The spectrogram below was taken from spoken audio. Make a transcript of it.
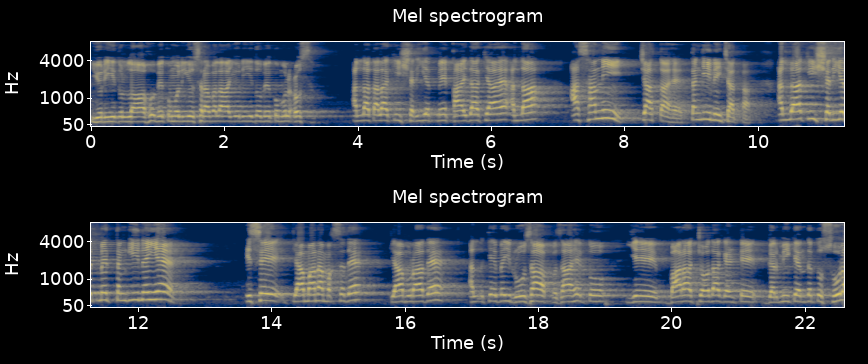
یرید اللہ بکم السر ولا یرید بکم العسر۔ اللہ تعالیٰ کی شریعت میں قاعدہ کیا ہے؟ اللہ آسانی چاہتا ہے، تنگی نہیں چاہتا۔ اللہ کی شریعت میں تنگی نہیں ہے۔ اس سے کیا معنی مقصد ہے؟ کیا مراد ہے؟ کہ بھائی روزہ بظاہر تو یہ بارہ، چودہ گھنٹے گرمی کے اندر تو سولہ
